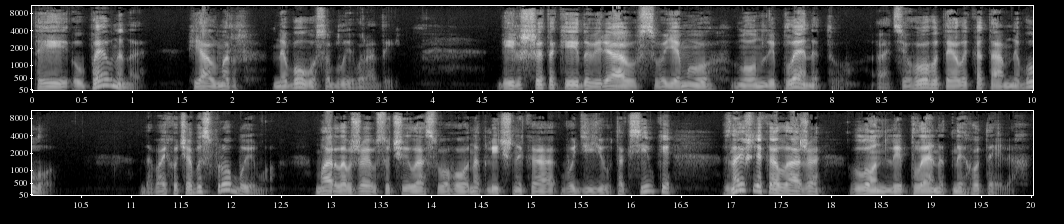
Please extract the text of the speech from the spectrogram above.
Ти впевнена? Х'ялмар не був особливо радий. Більше таки довіряв своєму Лонлі Пленету, а цього готелика там не було. Давай хоча б спробуємо. Марла вже всучила свого наплічника водію таксівки. Знаєш, яка лажа в Лонлі Пленетних готелях?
